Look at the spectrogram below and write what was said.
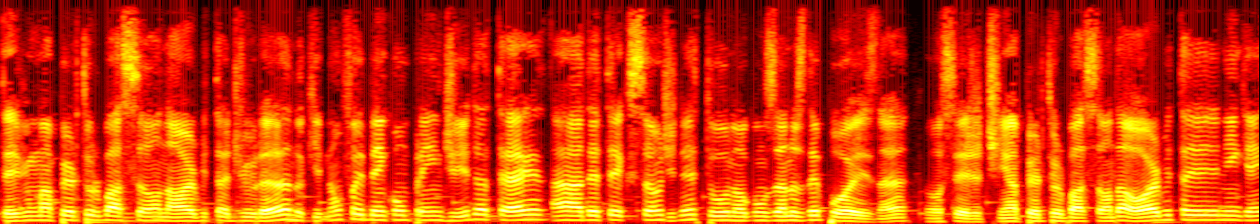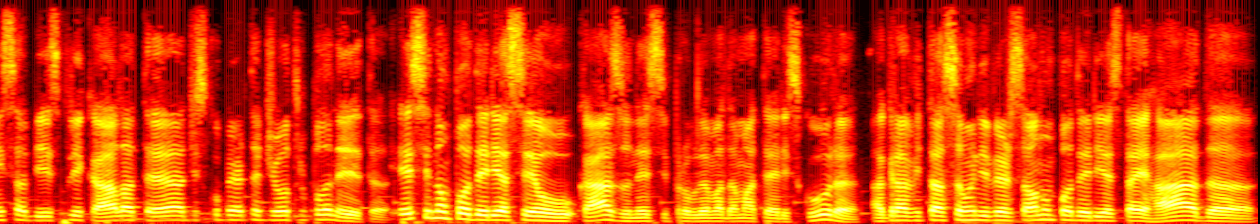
teve uma perturbação na órbita de Urano que não foi bem compreendida até a detecção de Netuno alguns anos depois, né? Ou seja, tinha a perturbação da órbita e ninguém sabia explicá-la até a descoberta de outro planeta. Esse não poderia ser o caso nesse problema da matéria escura? A gravitação universal não poderia estar errada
